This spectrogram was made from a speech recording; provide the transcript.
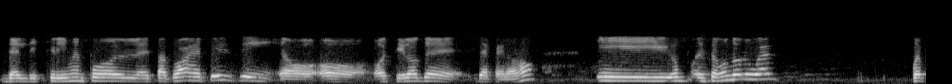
del discrimen por tatuaje, piercing o, estilos de, pelo, ¿no? Y en segundo lugar, pues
